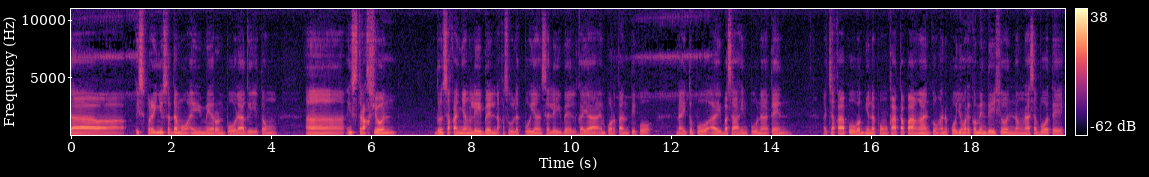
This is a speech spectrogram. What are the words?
ah, spray nyo sa damo ay meron po lagi itong ah, instruction doon sa kanyang label. Nakasulat po yan sa label. Kaya importante po na ito po ay basahin po natin. At saka po, wag nyo na pong katapangan kung ano po yung recommendation ng nasa bote,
